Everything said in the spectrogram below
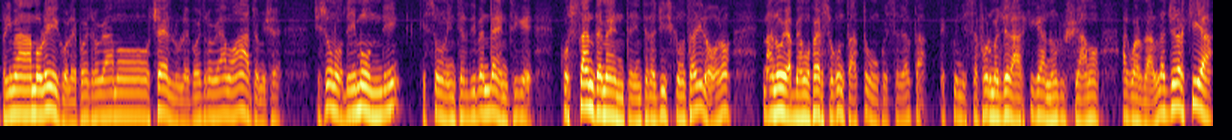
prima molecole, poi troviamo cellule, poi troviamo atomi, cioè, ci sono dei mondi che sono interdipendenti, che costantemente interagiscono tra di loro, ma noi abbiamo perso contatto con queste realtà e quindi questa forma gerarchica non riusciamo a guardarla. La gerarchia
